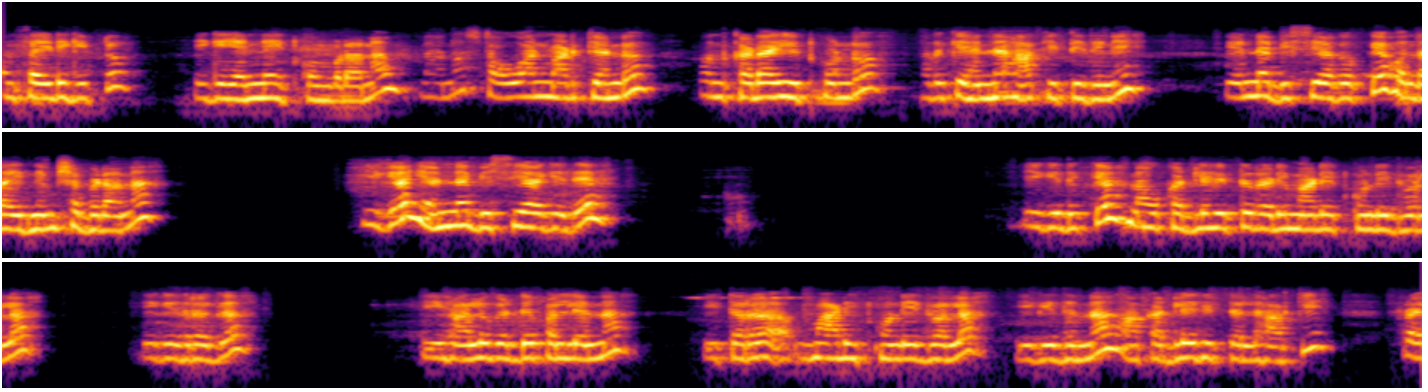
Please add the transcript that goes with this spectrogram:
ಒಂದು ಸೈಡಿಗೆ ಇಟ್ಟು ಈಗ ಎಣ್ಣೆ ಇಟ್ಕೊಂಬಿಡೋಣ. ನಾನು ಸ್ಟವ್ ಆನ್ ಮಾಡ್ಕೊಂಡು ಒಂದು ಕಡಾಯಿ ಇಟ್ಕೊಂಡು ಅದಕ್ಕೆ ಎಣ್ಣೆ ಹಾಕಿಟ್ಟಿದ್ದೀನಿ. ಎಣ್ಣೆ ಬಿಸಿ ಆಗೋಕ್ಕೆ ಒಂದು ಐದು ನಿಮಿಷ ಬಿಡೋಣ. ಈಗ ಎಣ್ಣೆ ಬಿಸಿಯಾಗಿದೆ. ಈಗ ಇದಕ್ಕೆ ನಾವು ಕಡಲೆ ಹಿಟ್ಟು ರೆಡಿ ಮಾಡಿ ಇಟ್ಕೊಂಡಿದ್ವಲ್ಲ, ಈಗ ಇದ್ರಾಗ ಈ ಆಲೂಗಡ್ಡೆ ಪಲ್ಯನ ಈ ಥರ ಮಾಡಿ ಇಟ್ಕೊಂಡಿದ್ವಲ್ಲ, ಈಗ ಇದನ್ನು ಆ ಕಡಲೆ ಹಿಟ್ಟಲ್ಲಿ ಹಾಕಿ ಫ್ರೈ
